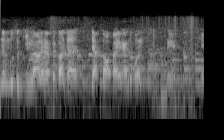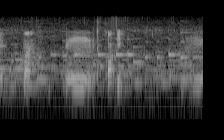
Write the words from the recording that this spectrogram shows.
เริ่มรู้สึกอิ่มแล้วนะครับแต่ก็จะจัดต่อไปนะทุกคนนี่โอเคมา อืมซอสพริกอืม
